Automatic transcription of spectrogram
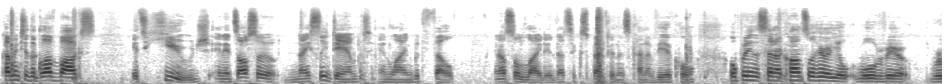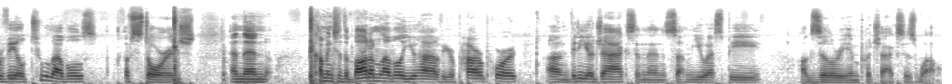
Coming to the glove box, it's huge and it's also nicely damped and lined with felt and also lighted. That's expected in this kind of vehicle. Opening the center console here, you'll will reveal, reveal two levels of storage. And then coming to the bottom level, you have your power port, um, video jacks, and then some USB auxiliary input jacks as well.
